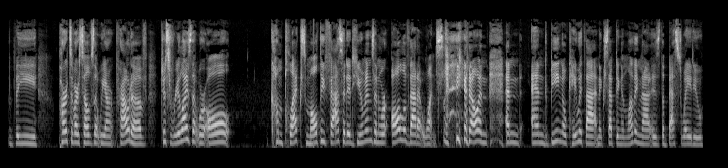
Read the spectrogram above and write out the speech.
the parts of ourselves that we aren't proud of, just realize that we're all complex multifaceted humans and we're all of that at once you know? And and and being okay with that and accepting and loving that is the best way to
